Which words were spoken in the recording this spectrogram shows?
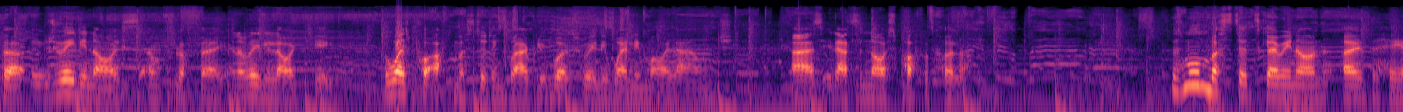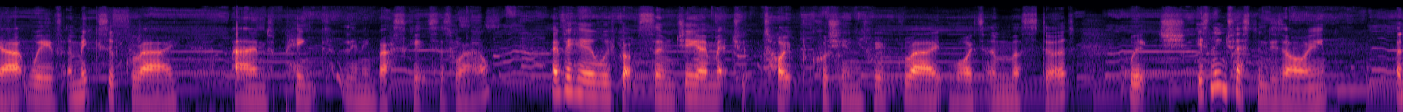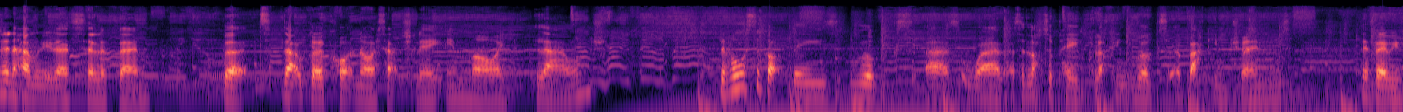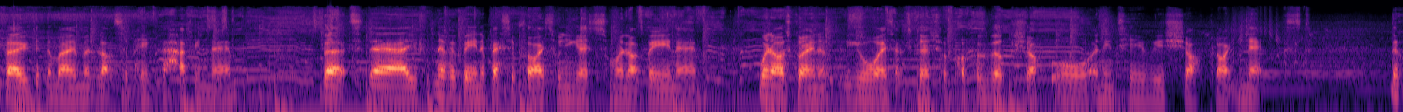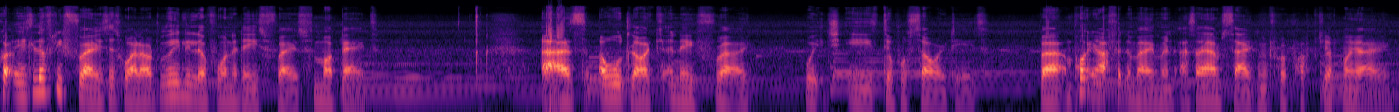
but it was really nice and fluffy, and I really like it. I always put off mustard and grey, but it works really well in my lounge, as it adds a nice pop of colour. There's more mustards going on over here with a mix of grey and pink linen baskets as well. Over here we've got some geometric type cushions with grey, white and mustard which is an interesting design. I don't know how many they'd sell of them but that would go quite nice actually in my lounge. They've also got these rugs as well as a lot of people I think rugs are back in trend they're very vogue at the moment, lots of people are having them. But they've never been a better price when you go to somewhere like B&M. When I was growing up, you always had to go to a proper rug shop or an interior shop like Next. They've got these lovely throws as well. I'd really love one of these throws for my bed. As I would like a new throw, which is double-sided. But I'm putting it off at the moment as I am saving for a property of my own.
